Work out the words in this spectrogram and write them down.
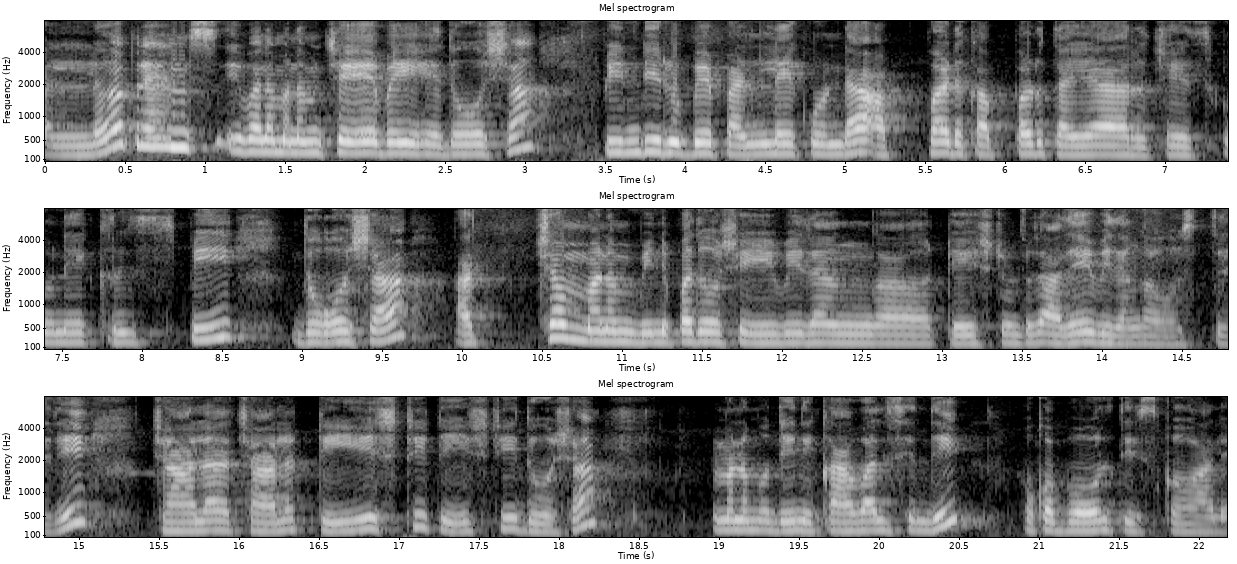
హలో ఫ్రెండ్స్ ఇవాళ మనం చేయబోయే దోశ పిండి రుబ్బే పని లేకుండా అప్పటికప్పుడు తయారు చేసుకునే క్రిస్పీ దోశ. అచ్చం మనం మినప దోశ ఏ విధంగా టేస్ట్ ఉంటుందో అదే విధంగా వస్తుంది. చాలా చాలా టేస్టీ టేస్టీ దోశ. మనము దీనికి కావాల్సింది ఒక బౌల్ తీసుకోవాలి.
